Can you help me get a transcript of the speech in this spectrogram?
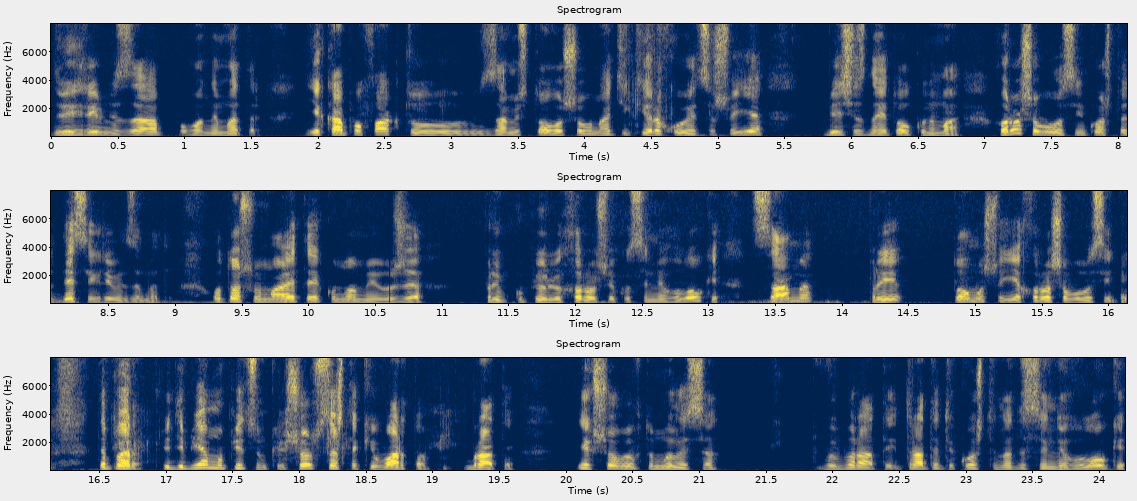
2 гривні за погонний метр, яка по факту, замість того, що вона тільки рахується, що є, більше з неї толку немає. Хороша волосінь коштує 10 гривень за метр. Отож, ви маєте економію вже при купівлі хорошої косильної головки саме при тому, що є хороша волосінь. Тепер підіб'ємо підсумки, що все ж таки варто брати. Якщо ви втомилися вибирати і тратити кошти на десильні головки,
